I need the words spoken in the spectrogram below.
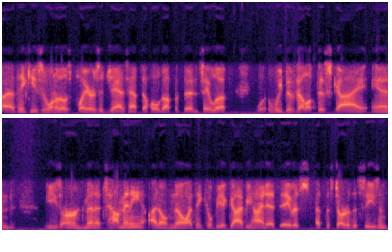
I think he's one of those players that Jazz have to hold up a bit and say, look, we developed this guy and he's earned minutes. How many? I don't know. I think he'll be a guy behind Ed Davis at the start of the season,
